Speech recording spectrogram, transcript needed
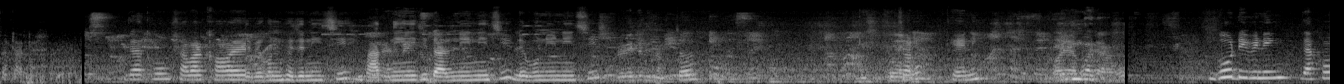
তো টাটা। দেখো, সবার খাওয়া বেগুন ভেজে নিয়েছি, ভাত নিয়ে নিয়েছি, ডাল নিয়ে নিয়েছি, লেবু নিয়ে নিয়েছি। তো চলো, খেয়ে নিই গুড ইভিনিং। দেখো,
